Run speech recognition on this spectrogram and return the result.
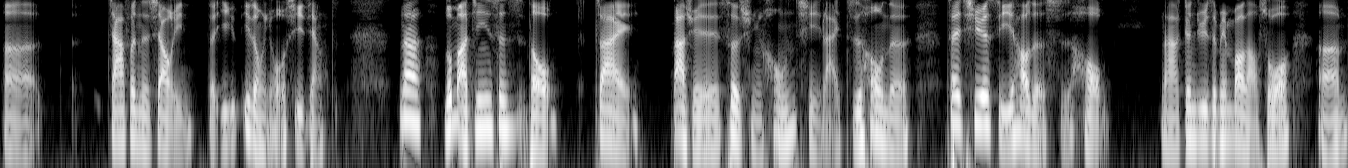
呃加分的效应的一一种游戏这样子。那罗马精英生死斗在大学社群红起来之后呢，在七月十一号的时候，那根据这篇报道说，呃，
